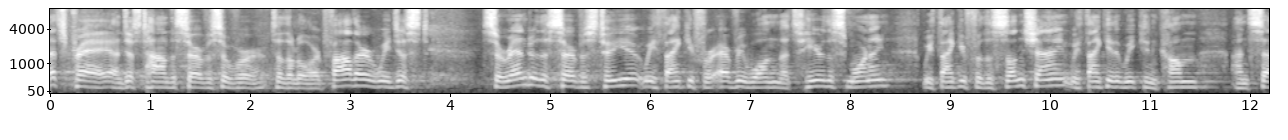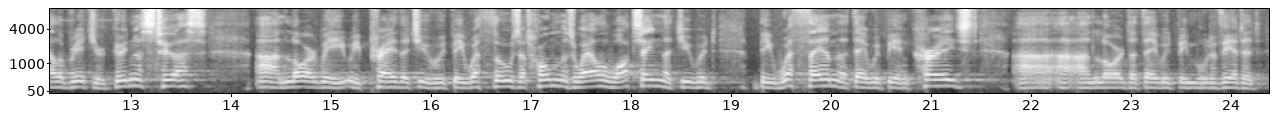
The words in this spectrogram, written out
Let's pray and just hand the service over to the Lord. Father, we just surrender the service to you. We thank you for everyone that's here this morning. We thank you for the sunshine. We thank you that we can come and celebrate your goodness to us. And Lord, we, we pray that you would be with those at home as well, watching, that you would be with them, that they would be encouraged, uh, and Lord, that they would be motivated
